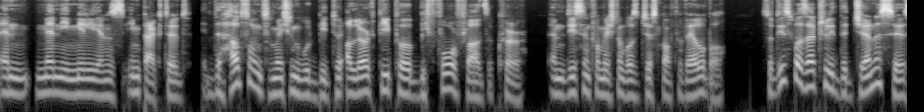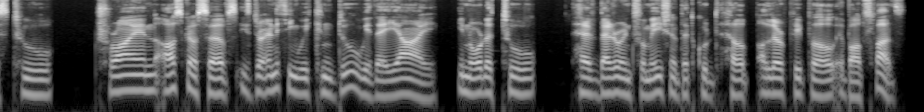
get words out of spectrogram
and many millions impacted. The helpful information would be to alert people before floods occur. And this information was just not available. So this was actually the genesis to try and ask ourselves is there anything we can do with AI in order to have better information that could help alert people about floods?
